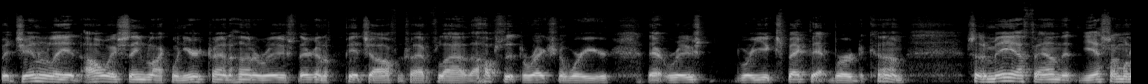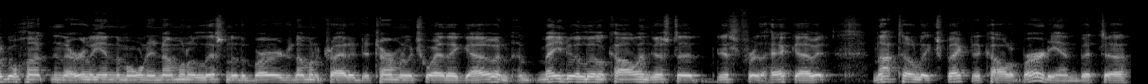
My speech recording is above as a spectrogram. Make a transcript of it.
But generally, it always seems like when you're trying to hunt a roost, they're going to pitch off and try to fly the opposite direction of where you're that roost where you expect that bird to come. So to me, I found that yes, I'm going to go hunting in the early in the morning. I'm going to listen to the birds, and I'm going to try to determine which way they go, and may do a little calling just to just for the heck of it. Not totally expecting to call a bird in, but uh,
